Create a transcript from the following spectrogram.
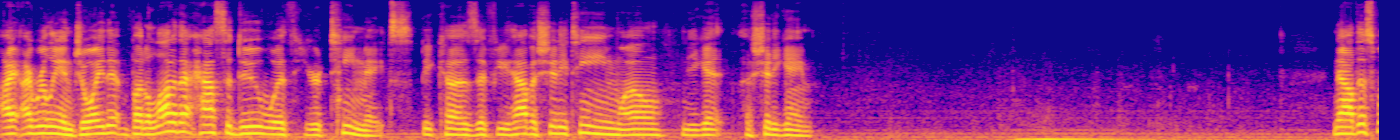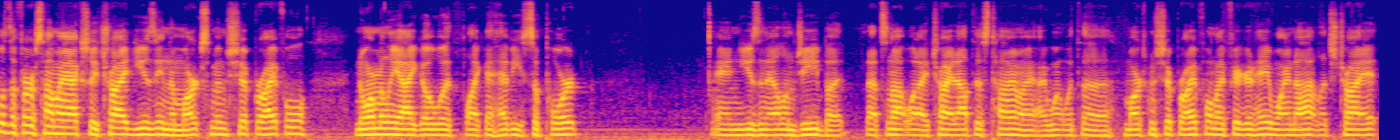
I, I really enjoyed it, but a lot of that has to do with your teammates, because if you have a shitty team, well, you get a shitty game. Now this was the first time I actually tried using the marksmanship rifle. Normally I go with like a heavy support and use an LMG, but that's not what I tried out this time. I, I went with the marksmanship rifle and I figured, hey, why not? Let's try it.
